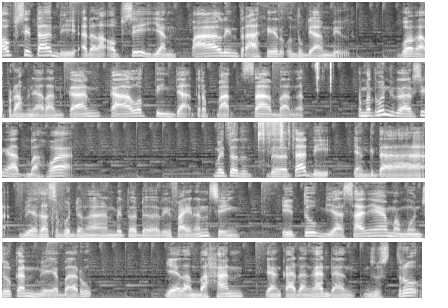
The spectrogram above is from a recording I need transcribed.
Opsi tadi adalah opsi yang paling terakhir untuk diambil. Gua nggak pernah menyarankan kalau tidak terpaksa banget. Teman-teman juga harus ingat bahwa metode tadi yang kita biasa sebut dengan metode refinancing itu biasanya memunculkan biaya baru biaya tambahan yang kadang-kadang justru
